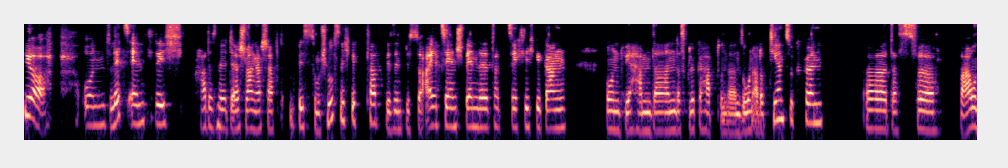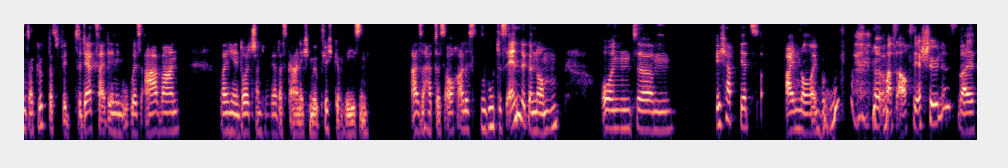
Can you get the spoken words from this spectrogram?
Ja, und letztendlich hat es mit der Schwangerschaft bis zum Schluss nicht geklappt. Wir sind bis zur Eizellenspende tatsächlich gegangen und wir haben dann das Glück gehabt, unseren Sohn adoptieren zu können. Äh, das äh, war unser Glück, dass wir zu der Zeit in den USA waren, weil hier in Deutschland wäre das gar nicht möglich gewesen. Also hat das auch alles ein gutes Ende genommen. Und ähm, ich habe jetzt einen neuen Beruf, was auch sehr schön ist, weil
